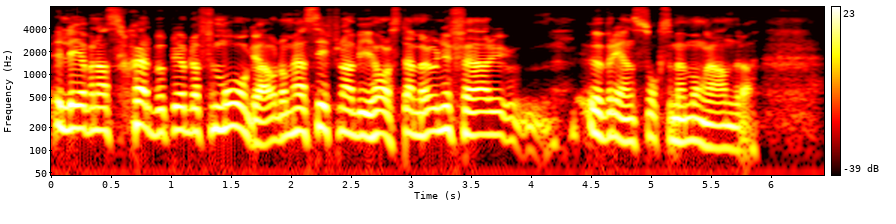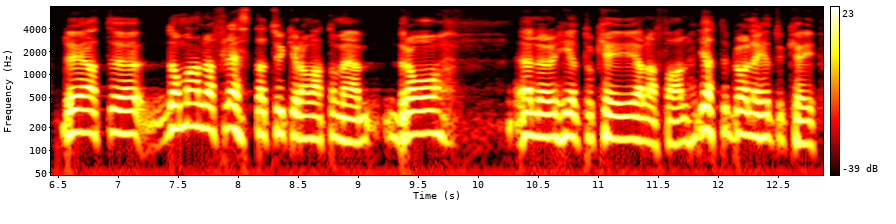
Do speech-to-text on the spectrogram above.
elevernas självupplevda förmåga och de här siffrorna vi har stämmer ungefär överens också med många andra. Det är att eh, de allra flesta tycker om att de är bra eller helt okej okay i alla fall, jättebra eller helt okej, okay,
